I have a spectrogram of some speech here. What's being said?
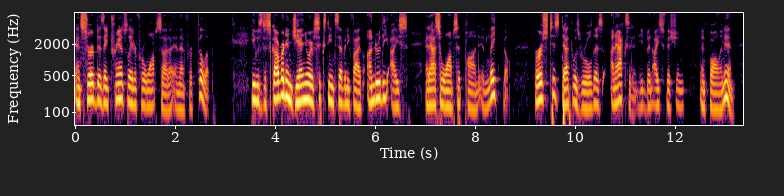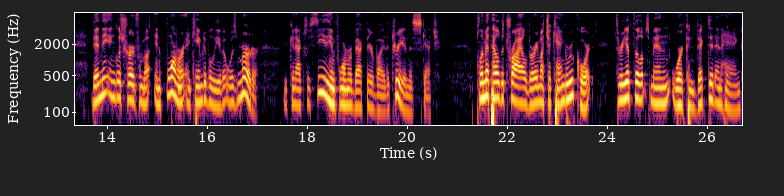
and served as a translator for Wamsutta and then for Philip. He was discovered in January of 1675 under the ice at Assawompset Pond in Lakeville. First, his death was ruled as an accident. He'd been ice fishing and fallen in. Then the English heard from an informer and came to believe it was murder. You can actually see the informer back there by the tree in this sketch. Plymouth held a trial, very much a kangaroo court. Three of Philip's men were convicted and hanged,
